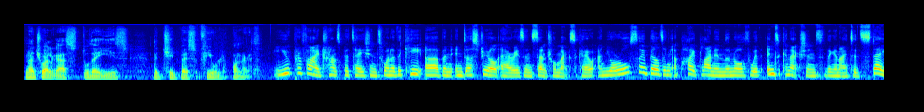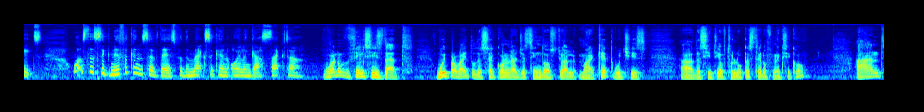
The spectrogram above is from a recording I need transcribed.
natural gas today is the cheapest fuel on earth. You provide transportation to one of the key urban industrial areas in central Mexico, and you're also building a pipeline in the north with interconnection to the United States. What's the significance of this for the Mexican oil and gas sector? One of the things is that we provide to the second largest industrial market, which is uh, the city of Toluca, state of Mexico. And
